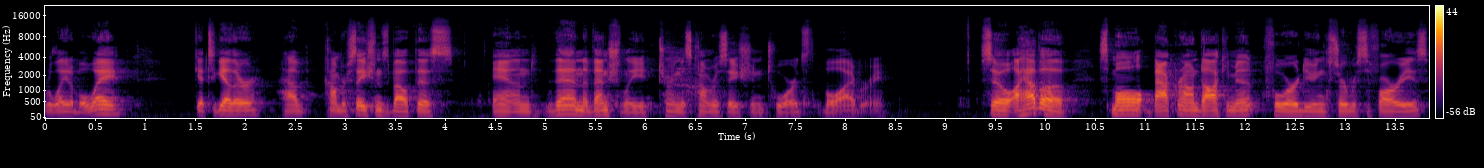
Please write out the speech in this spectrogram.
relatable way, get together, have conversations about this, and then eventually turn this conversation towards the library. So I have a small background document for doing service safaris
